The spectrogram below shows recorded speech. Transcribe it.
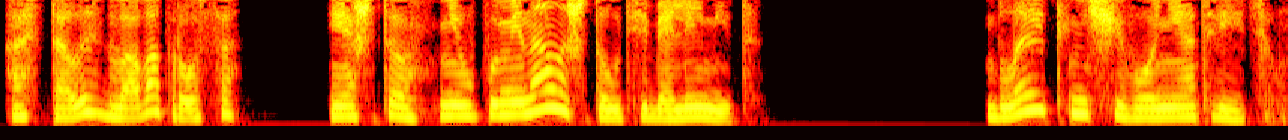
Осталось два вопроса. «Я что, не упоминала, что у тебя лимит?» Блайт ничего не ответил.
